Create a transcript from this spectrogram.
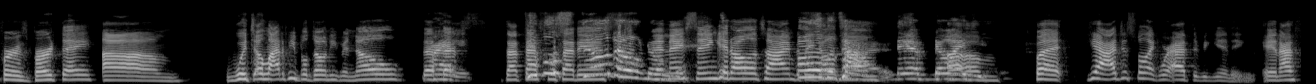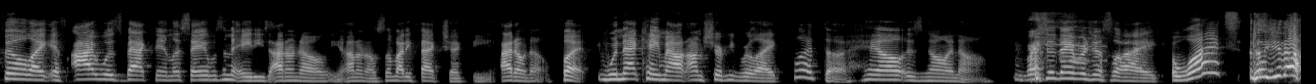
for his birthday. Um, which a lot of people don't even know that right. that's that that's people what that is. Don't know and they sing it all the time, but all they don't the time. Know. They have no um, idea but yeah, I just feel like we're at the beginning. And I feel like if I was back then, let's say it was in the 80s, I don't know. I don't know. Somebody fact check me. I don't know. But when that came out, I'm sure people were like, what the hell is going on? Right. So they were just like, what? you know,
